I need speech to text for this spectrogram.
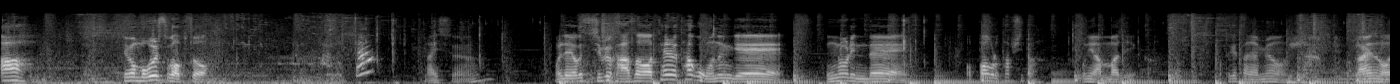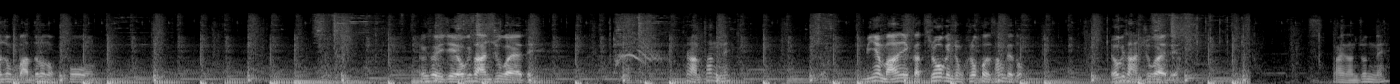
아, 이건 먹을 수가 없어. nice. 원래 여기서 집을 가서 텔을 타고 오는 게 국룰인데 엇박으로 탑시다. 돈이 안 맞으니까. 어떻게 타냐면 라인을 어느 정도 만들어 놓고 여기서 이제 여기서 안 죽어야 돼. 텔 안 탔네. minion 많으니까 들어오긴 좀 그렇거든 상대도. 여기서 안 죽어야 돼요. 라인 안 좋네.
